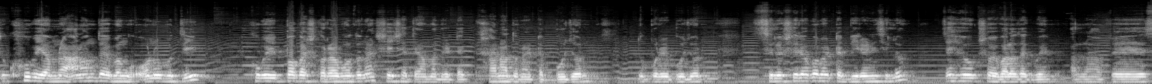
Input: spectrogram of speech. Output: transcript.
তো খুবই আমরা আনন্দ এবং অনুভূতি খুবই প্রকাশ করার মতো না। সেই সাথে আমাদের একটা খানা দানা একটা ভোজন দুপুরের ভোজন। ছিল সেরকম একটা বিরিয়ানি ছিল। যাই হোক সবাই ভালো থাকবেন। আল্লাহ হাফেজ।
